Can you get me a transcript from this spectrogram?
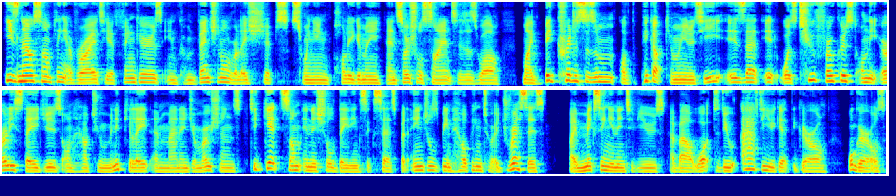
he's now sampling a variety of thinkers in conventional relationships, swinging, polygamy, and social sciences as well. My big criticism of the pickup community is that it was too focused on the early stages on how to manipulate and manage emotions to get some initial dating success, but Angel's been helping to address this by mixing in interviews about what to do after you get the girl or girls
